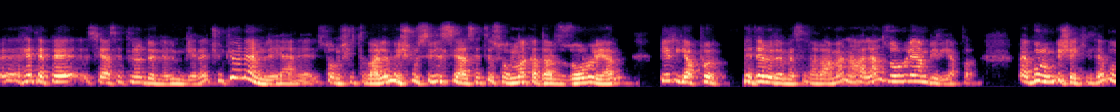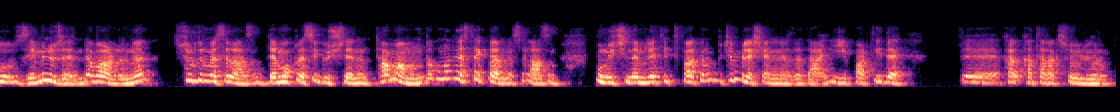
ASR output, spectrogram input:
e, HDP siyasetine dönelim gene. Çünkü önemli yani sonuç itibariyle meşru sivil siyaseti sonuna kadar zorlayan bir yapı. Bedel ödemesine rağmen halen zorlayan bir yapı. E, bunun bir şekilde bu zemin üzerinde varlığını sürdürmesi lazım. Demokrasi güçlerinin tamamının da buna destek vermesi lazım. Bunun içinde Millet İttifakı'nın bütün bileşenleri de dahil, İyi Parti'yi de katarak söylüyorum.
